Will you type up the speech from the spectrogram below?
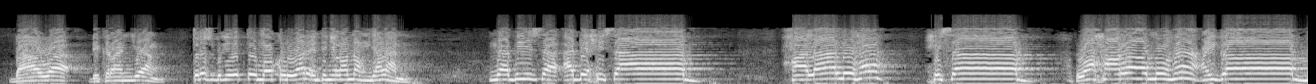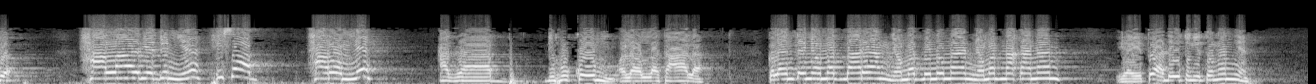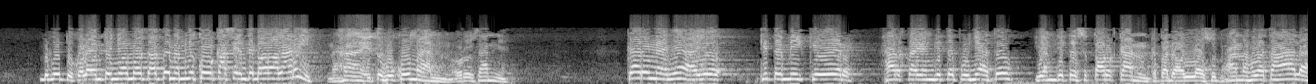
bawa di keranjang. Terus begitu mau keluar ente nyelonong jalan. Enggak bisa, ada hisab. Halaluha hisab wa haramuha igab halalnya dunia hisab haramnya azab, dihukum oleh Allah Ta'ala. Kalau ente nyomot barang, nyomot minuman, nyomot makanan, ya itu ada hitung-hitungannya. Begitu. Kalau ente nyomot apa namanya kulkas ente bawa lari, nah itu hukuman urusannya. Karenanya ayo kita mikir harta yang kita punya tuh yang kita setorkan kepada Allah Subhanahu wa taala.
